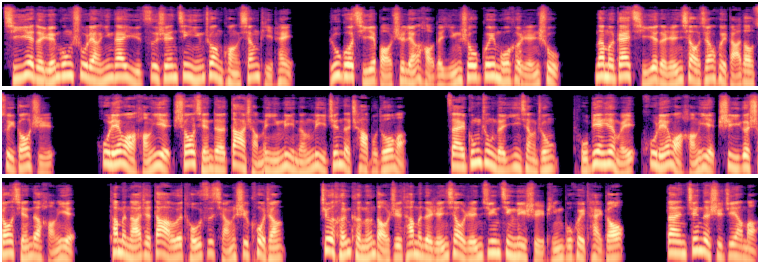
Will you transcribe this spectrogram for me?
企业的员工数量应该与自身经营状况相匹配。如果企业保持良好的营收规模和人数，那么该企业的人效将会达到最高值。互联网行业烧钱的大厂们盈利能力真的差不多吗？在公众的印象中，普遍认为互联网行业是一个烧钱的行业，他们拿着大额投资强势扩张，这很可能导致他们的人效人均净利水平不会太高。但真的是这样吗？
